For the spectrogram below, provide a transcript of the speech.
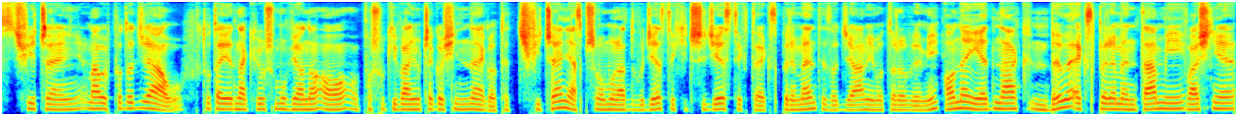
z ćwiczeń małych pododdziałów. Tutaj jednak już mówiono o, o poszukiwaniu czegoś innego. Te ćwiczenia z przełomu lat 20. i 30., te eksperymenty z oddziałami motorowymi, one jednak były eksperymentami właśnie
